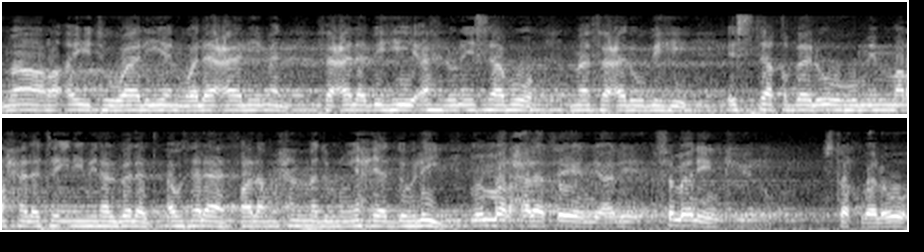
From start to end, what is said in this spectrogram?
ما رأيت واليا ولا عالما فعل به أهل نيسابور ما فعلوا به استقبلوه من مرحلتين من البلد أو ثلاث. قال محمد بن يحيى الذهلي. من مرحلتين يعني ثمانين كيلو. استقبلوه.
